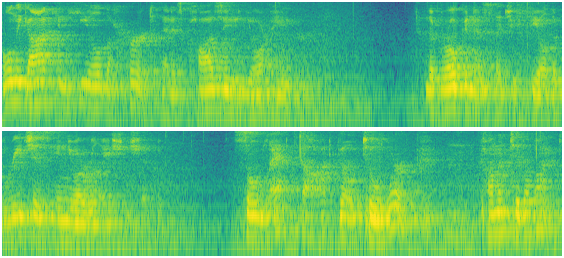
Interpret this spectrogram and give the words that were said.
Only God can heal the hurt that is causing your anger, the brokenness that you feel, the breaches in your relationship. So let God go to work. Come into the light.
